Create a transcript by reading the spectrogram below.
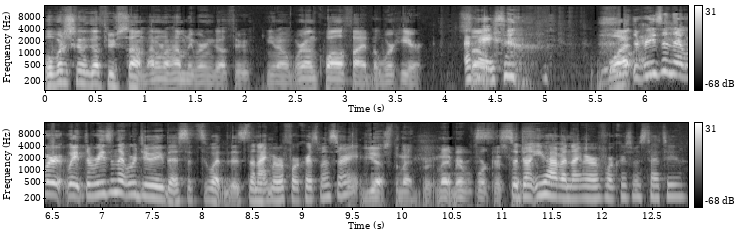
Well, we're just gonna go through some. I don't know how many we're gonna go through. You know, we're unqualified, but we're here. So, Okay, so what? the reason that we're wait, the reason that we're doing this, it's what it's the Nightmare Before Christmas, right? yes, the night, Nightmare Before Christmas. So don't you have a Nightmare Before Christmas tattoo?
